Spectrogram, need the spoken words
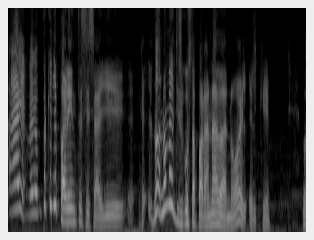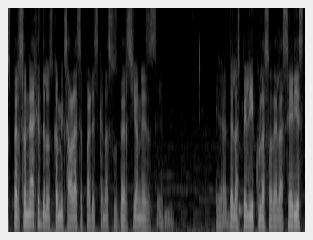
ay, pero pequeño paréntesis ahí. Eh, No, no me disgusta para nada, ¿no? El, que los personajes de los cómics ahora se parezcan a sus versiones eh, eh, de las películas o de las series.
